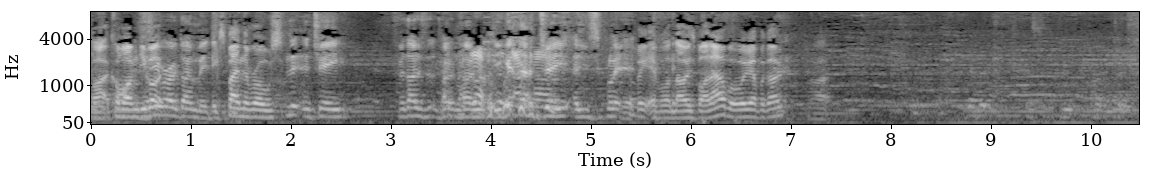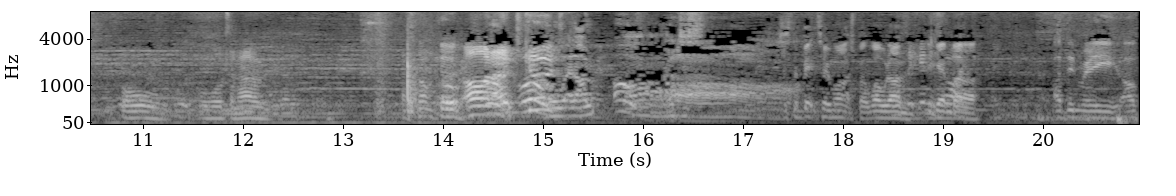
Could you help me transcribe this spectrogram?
Right, come on, you got Zero domage. explain the rules. Split the G. For those that don't know, you get that G and you split I think everyone knows by now, but we'll have a go. Right. Oh, oh, I don't know. That's not good. Oh, oh no, it's oh, good. hello. Oh. oh, just, just a bit too much, but well done. What's You're getting getting better. I didn't really. I,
